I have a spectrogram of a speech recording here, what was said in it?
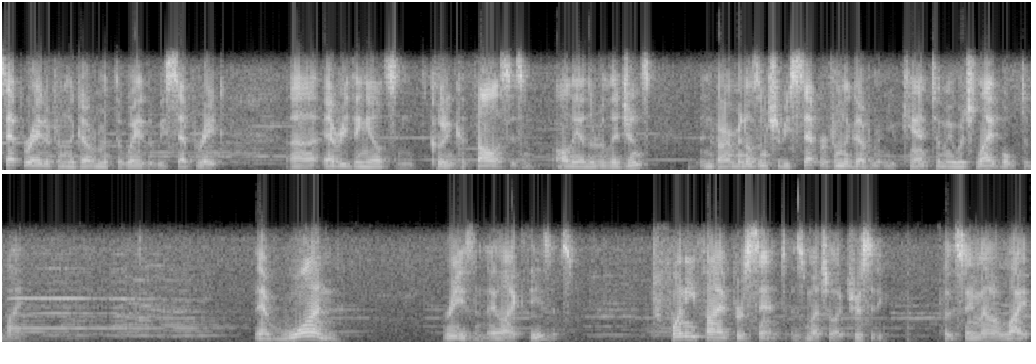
separate it from the government the way that we separate uh, everything else, including Catholicism. All the other religions, environmentalism should be separate from the government. You can't tell me which light bulb to buy. They have one reason they like these. It's 25% as much electricity for the same amount of light.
